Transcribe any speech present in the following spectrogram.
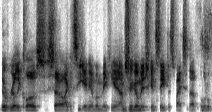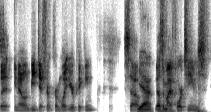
they're really close, so I could see any of them making it. I'm just gonna go Michigan State to spice it up a little bit, you know, and be different from what you're picking. So Yeah. those are my four teams,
